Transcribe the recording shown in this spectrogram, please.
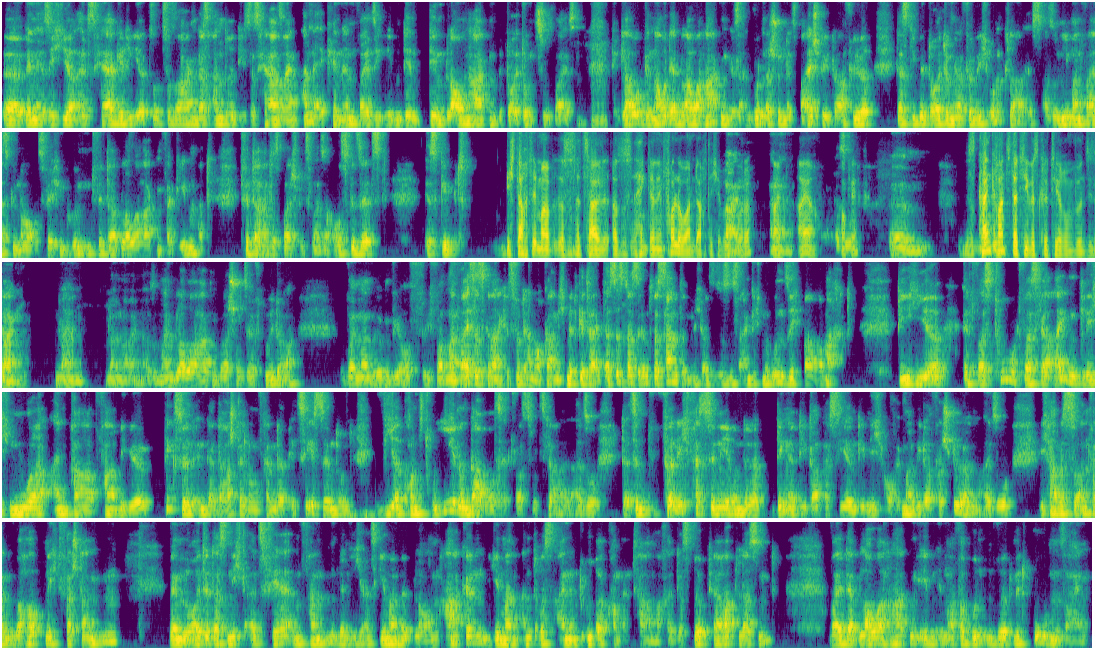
äh, wenn er sich hier als Herr geriert, sozusagen, dass andere dieses Herrsein anerkennen, weil sie eben dem, dem blauen Haken Bedeutung zuweisen. Mhm. Glaub, genau der blaue Haken ist ein wunderschönes Beispiel dafür, dass die Bedeutung ja völlig unklar ist. Also niemand weiß genau, aus welchen Gründen Twitter blaue Haken vergeben hat. Twitter hat es beispielsweise ausgesetzt. Es gibt ich dachte immer, das ist eine Zahl, also es hängt an den Followern, dachte ich aber, nein, oder? Nein. nein. Ah ja, also, okay. Ähm, das ist kein quantitatives Kriterium, würden Sie sagen. Nein, nein, nein, nein. Also mein blauer Haken war schon sehr früh da. Weil man irgendwie auf, ich, man weiß es gar nicht, es wird einem auch gar nicht mitgeteilt. Das ist das Interessante, nicht? Also das ist eigentlich eine unsichtbare Macht, die hier etwas tut, was ja eigentlich nur ein paar farbige Pixel in der Darstellung fremder PCs sind und wir konstruieren daraus etwas sozial. Also das sind völlig faszinierende Dinge, die da passieren, die mich auch immer wieder verstören. Also ich habe es zu Anfang überhaupt nicht verstanden, wenn Leute das nicht als fair empfanden, wenn ich als jemand mit blauem Haken jemand anderes einen drüber Kommentar mache. Das wirkt herablassend, weil der blaue Haken eben immer verbunden wird mit oben sein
